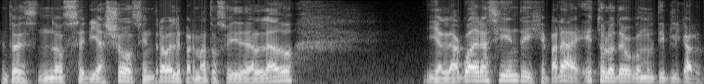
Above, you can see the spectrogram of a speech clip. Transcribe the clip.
entonces no sería yo, si entraba el espermatozoide de al lado, y en la cuadra siguiente dije, pará, esto lo tengo que multiplicar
